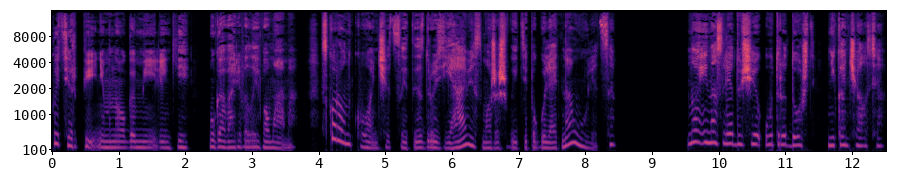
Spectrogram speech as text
«Потерпи немного, миленький», — уговаривала его мама. «Скоро он кончится, и ты с друзьями сможешь выйти погулять на улице». Но и на следующее утро дождь не кончался.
